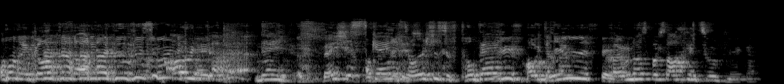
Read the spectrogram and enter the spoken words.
Oh mein Gott, das ist verdammt Alter! Nein, weißt du, Aber geil wieso ist das auf Top Nein, 5? Alter, Hilfe! Können wir noch ein paar Sachen hinzufügen?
